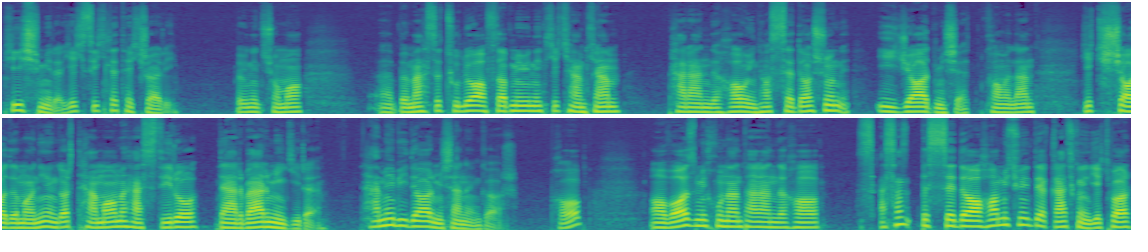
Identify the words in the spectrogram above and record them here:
پیش میره یک سیکل تکراری. ببینید شما به محض طلوع آفتاب می‌بینید که کم کم پرنده ها و اینها صداشون ایجاد میشه. کاملا یک شادمانی انگار تمام هستی رو در بر می‌گیره. همه بیدار میشن انگار. خب؟ آواز می‌خونن پرنده ها اصلا به صداها می‌تونید دقت کنید. یک بار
